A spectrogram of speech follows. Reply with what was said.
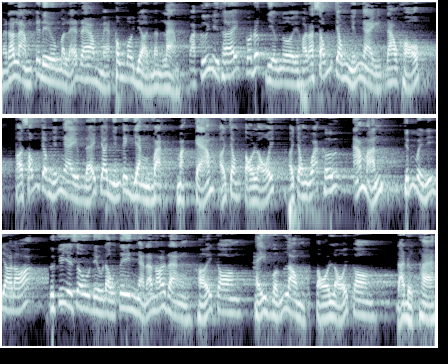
mẹ đã làm cái điều mà lẽ ra mẹ không bao giờ nên làm và cứ như thế, có rất nhiều người họ đã sống trong những ngày đau khổ họ sống trong những ngày để cho những cái dằn vặt, mặc cảm ở trong tội lỗi, ở trong quá khứ, ám ảnh chính vì lý do đó, Đức Chúa Giêsu điều đầu tiên Ngài đã nói rằng, hỡi con, hãy vững lòng, tội lỗi con đã được tha.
